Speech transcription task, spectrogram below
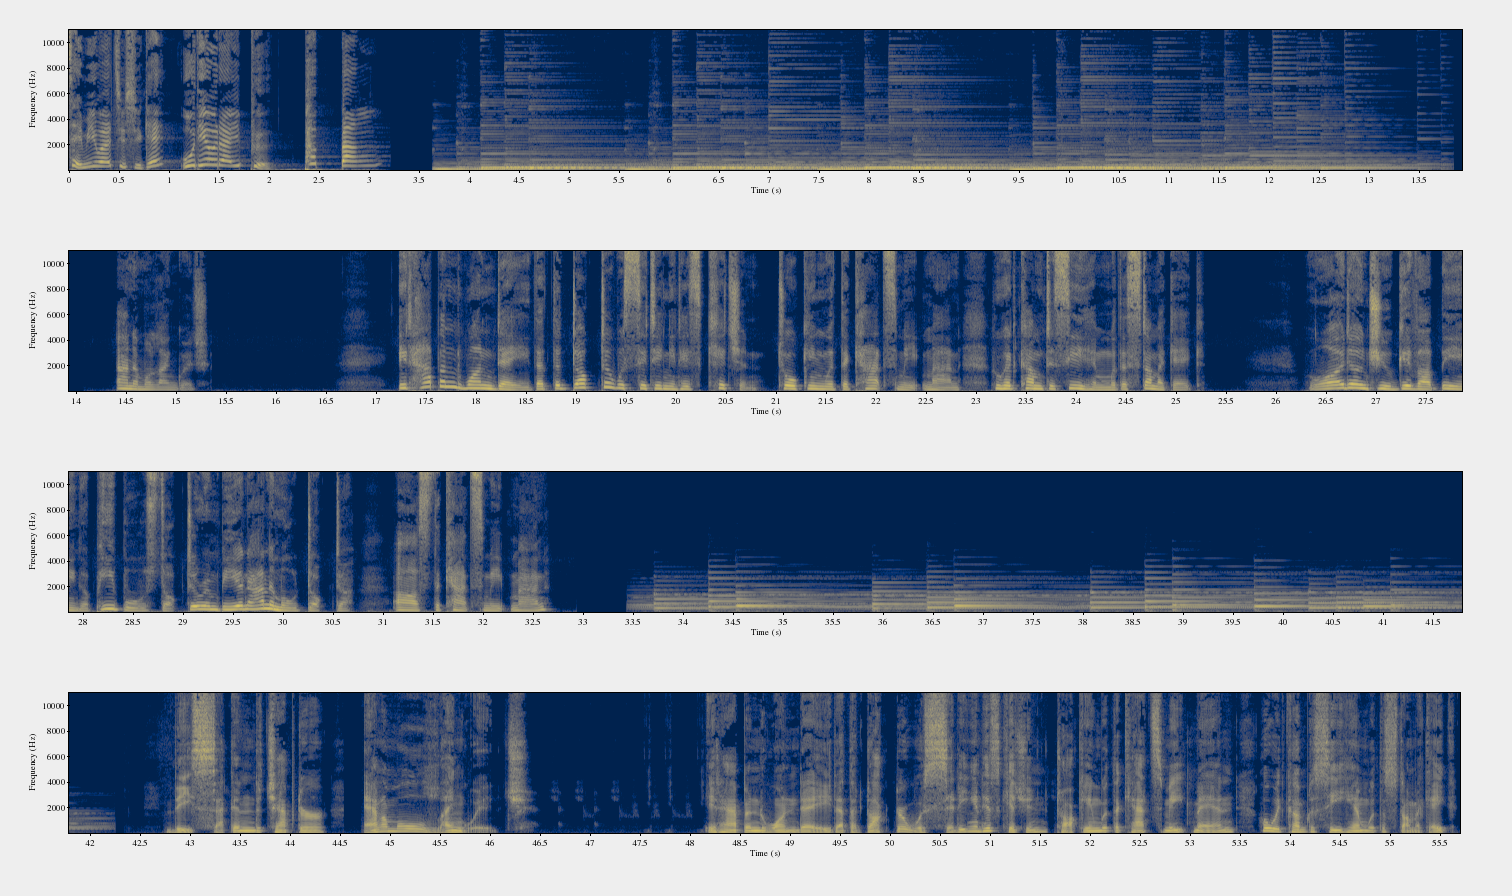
재미와 지식의 오디오 라이프 팝빵 Animal language. It happened one day that the doctor was sitting in his kitchen talking with the cat's meat man who had come to see him with a stomachache. Why don't you give up being a people's doctor and be an animal doctor? asked the cat's meat man. The second chapter Animal Language. It happened one day that the doctor was sitting in his kitchen talking with the cat's meat man who had come to see him with a stomachache.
